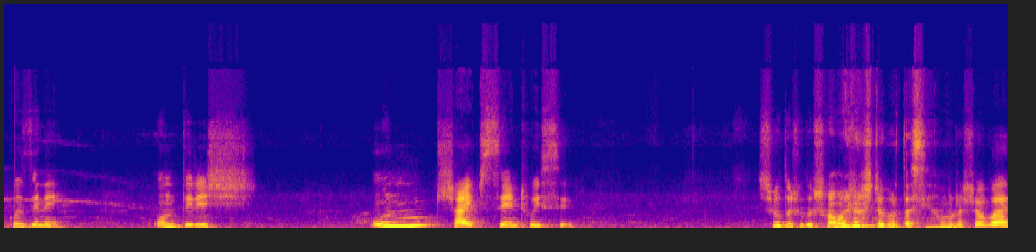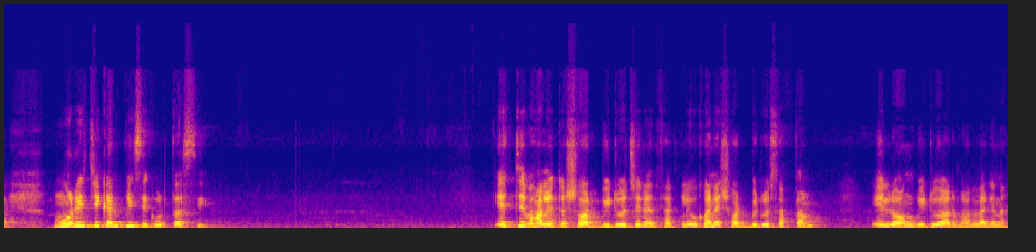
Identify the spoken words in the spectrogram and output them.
একুশ দিনে উনত্রিশ, উনষাট সেন্ট হয়েছে শুধু শুধু সময় নষ্ট করতেছি। আমরা সবাই মরিচিকার পিছে ঘুরতেছি এর চেয়ে ভালোই তো শর্ট ভিডিও চ্যানেল থাকলে। ওখানে শর্ট ভিডিও ছাড়তাম। এই লং ভিডিও আর ভালো লাগে না।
